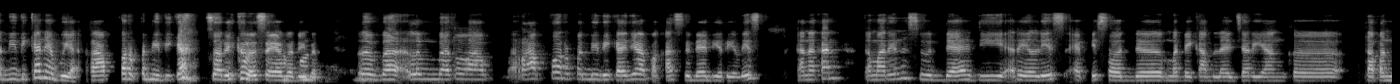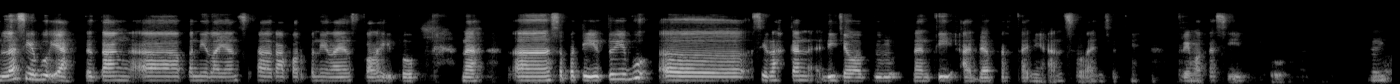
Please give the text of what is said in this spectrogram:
pendidikan ya Bu ya, rapor pendidikan. Sorry kalau saya beribet. Lembar, lembar lap, rapor pendidikannya apakah sudah dirilis? Karena kan kemarin sudah dirilis episode Merdeka Belajar yang ke 18 ya Bu ya tentang uh, penilaian uh, rapor penilaian sekolah itu. Nah, uh, seperti itu Ibu uh, silahkan dijawab dulu nanti ada pertanyaan selanjutnya. Terima kasih Ibu. Baik,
